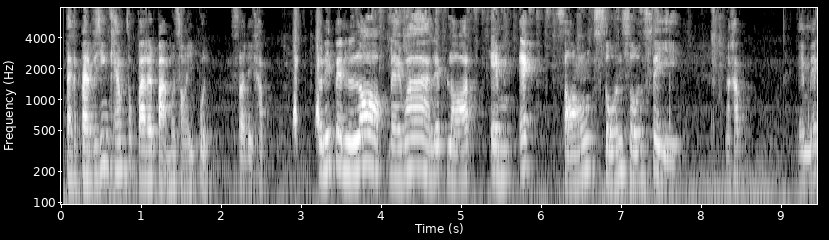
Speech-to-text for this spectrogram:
88 Fishing Camp ตกปลาในป่ามือสองญี่ปุ่น สวัสดีครับ ตัวนี้เป็นลอกไดว่าเล็บลอส MX 2004นะครับ MX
